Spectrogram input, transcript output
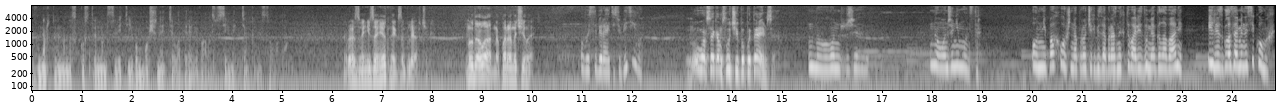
В мертвенном искусственном свете его мощное тело переливалось всеми оттенками золота. Разве не занятный экземплярчик? Ну да ладно, пора начинать. Вы собираетесь убить его? Ну, во всяком случае, попытаемся. Но он же... Но он же не монстр. Он не похож на прочих безобразных тварей с двумя головами или с глазами насекомых,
